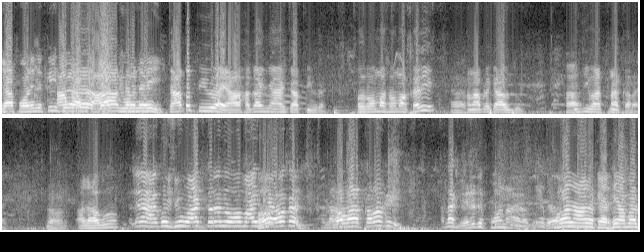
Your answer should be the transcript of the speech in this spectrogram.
ચા પાણી ને પી નહીં. ચા તો પીવરાય આ હગા ન્યા ચા પીવરાય પણ રોમા સોમા કરી. અને આપણે કે આવજો બીજી વાત ના કરાય. અને આગુ એટલે આગુ શું વાત કરે છે? વાત કરો કે? ફોન આવ્યો આવે ઘરથી અમાર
